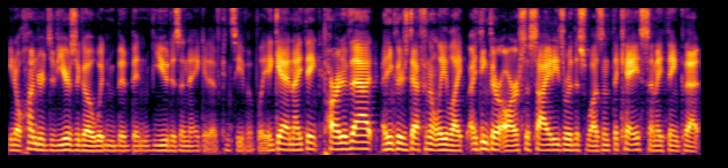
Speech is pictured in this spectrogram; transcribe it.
you know, hundreds of years ago wouldn't have been viewed as a negative, conceivably. Again, I think part of that, I think there's definitely like, I think there are societies where this wasn't the case, and I think that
